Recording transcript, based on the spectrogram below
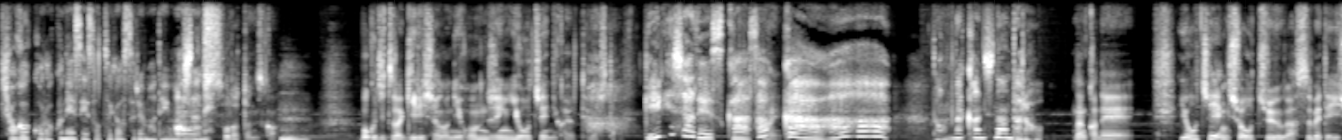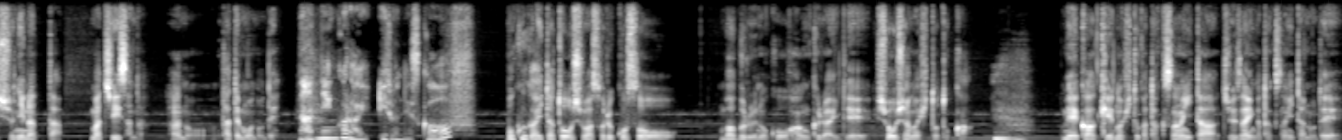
小学校6年生卒業するまでいましたね。そうだったんですか。うん。僕実はギリシャの日本人幼稚園に通っていました。ギリシャですかそっか、ああ。どんな感じなんだろなんかね、幼稚園、小中が全て一緒になった、まあ小さな、あの、建物で。う何人ぐらいいるんですか？僕がいた当初はそれこそ、バブルの後半くらいで、商社の人とか、うん。メーカー系の人がたくさんいた、駐在員がたくさんいたので、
